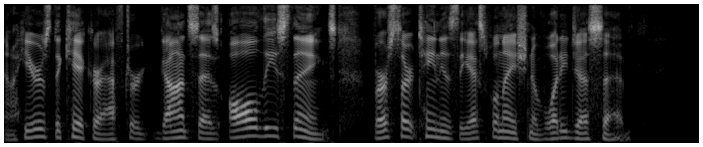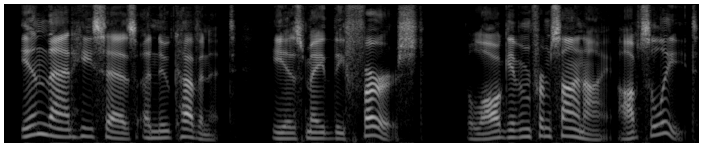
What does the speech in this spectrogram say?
Now, here's the kicker after God says all these things. Verse 13 is the explanation of what he just said. In that, he says, a new covenant. He has made the first, the law given from Sinai, obsolete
